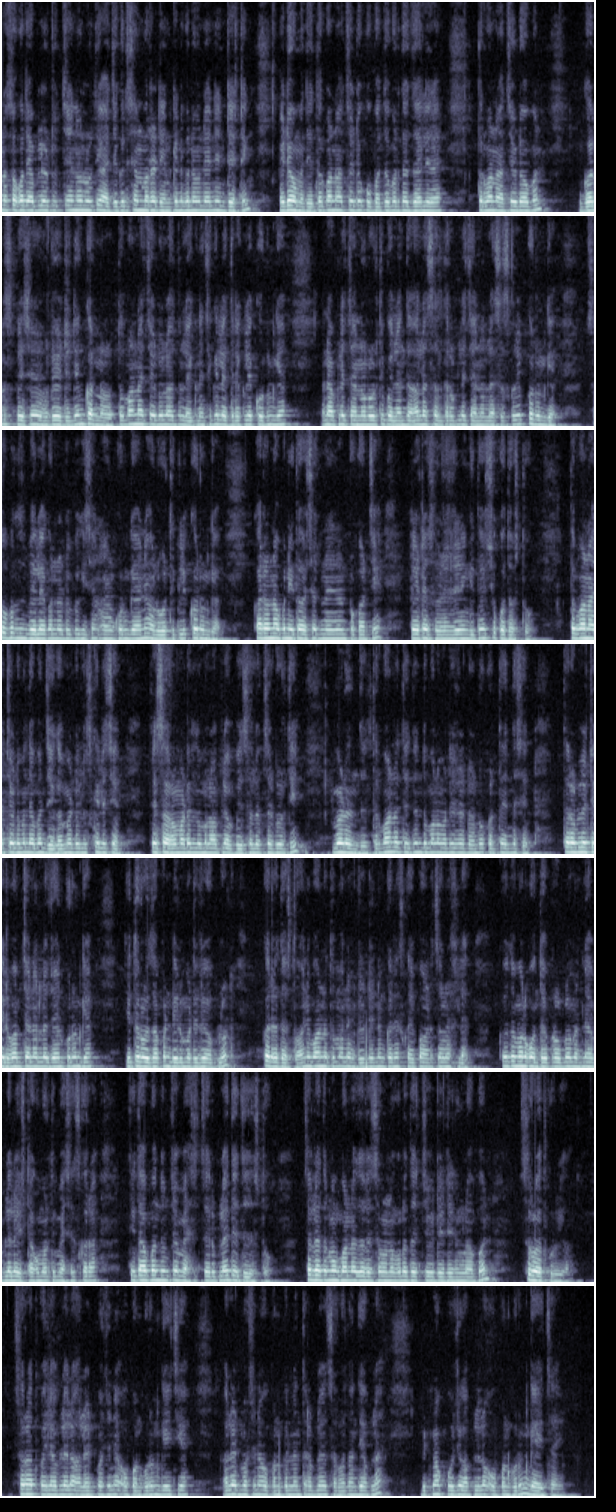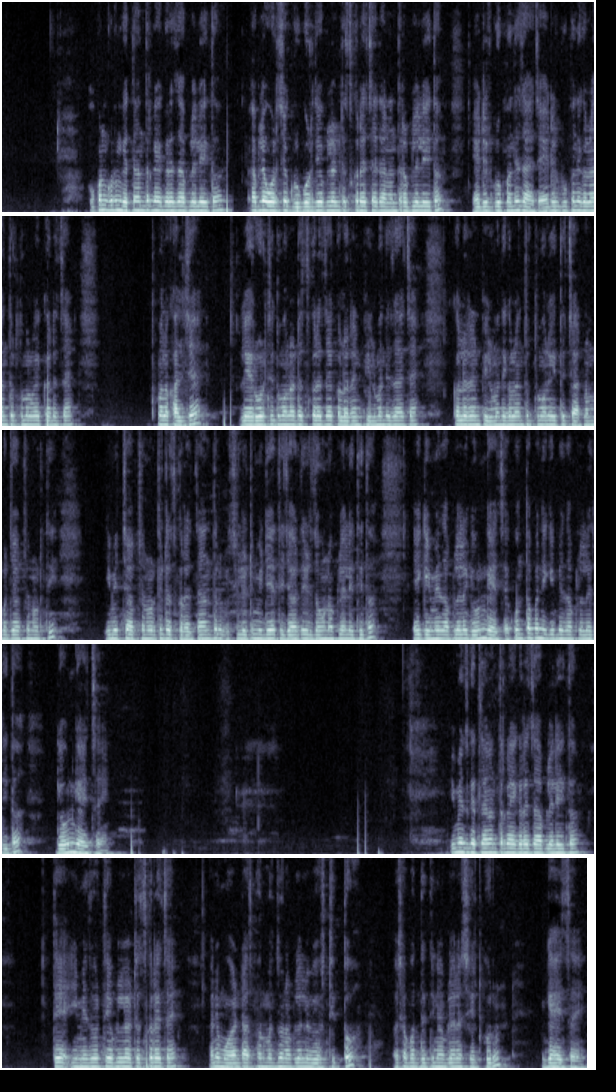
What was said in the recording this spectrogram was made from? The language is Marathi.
स्वागत आहे आपल्या यूट्यूब चॅनलवरती अजय कृष्ण मराठी आणखी नवीन आणि इंटरेस्टिंग व्हिडिओमध्ये तर पण आजचा व्हिडिओ खूपच जबरदस्त झालेला आहे. तर पण आजचा व्हिडिओ आपण गर्ल्स स्पेशल व्हिडिओ एडिटिंग करणार आहोत. तर पण आजच्या व्हिडिओला अजून लाईक नाही केलं तर क्लिक करून घ्या. आणि आपल्या चॅनलवरती पहिल्यांदा आलं असेल तर आपल्या चॅनलला सबस्क्राईब करून घ्या. सोबतच बेलायकॉन नोटिफिकेशन ऑन करून घ्या आणि ऑलवरती क्लिक करून घ्या. कारण आपण इथं अशाच नवीन नवीन प्रकारचे लेटेस्ट व्हिडिओ एडिटिंग इथं शिकवत असतो. तर पण आजच्या व्हिडिओमध्ये आपण जे काही मटेरियल्स यूज केले असेल ते सर्व मटेरियल तुम्हाला आपल्या ऑफिशियल वेबसाईटवरती मिळून जाईल. तर पण तिथून तुम्हाला मटेरियल डाउनलोड करता येत नसेल तर आपल्या टेलिग्राम चॅनलला जॉईन करून घ्या. तिथं रोज आपण डेली मटेरियल अपलोड करत असतो. आणि पाहणं तुम्हाला व्हिडिओ एडिटिंग करण्यास काही पण अडचण असल्यास किंवा तुम्हाला कोणताही प्रॉब्लेम असल्यास आपल्याला इंस्टाग्रामवरती मेसेज करा. तिथं आपण तुमच्या मेसेजचा रिप्लाय देतच असतो. चला तर मग पाहणं जरासं म्हणून करत आजच्या व्हिडिओ एडिटिंगला आपण सुरुवात करूया. सर्वात पहिले आपल्याला अलर्ट मशीन ओपन करून घ्यायची आहे. अलर्ट मशीन ओपन केल्यानंतर आपल्याला सर्वात आधी आपला बिटमॅप प्रोजेक्ट आपल्याला ओपन करून घ्यायचा आहे. ओपन करून घेतल्यानंतर काय करायचं आहे आपल्याला इथं? आपल्या वरच्या ग्रुपवरती आपल्याला टच करायचं आहे. त्यानंतर आपल्याला इथं एडिट ग्रुपमध्ये जायचं आहे. एडिट ग्रुपमध्ये गेल्यानंतर तुम्हाला काय करायचं आहे? तुम्हाला खालच्या लेअरवरती तुम्हाला टच करायचं आहे. कलर अँड फील्डमध्ये जायचं आहे. कलर अँड फील्डमध्ये गेल्यानंतर तुम्हाला इथं चार नंबरच्या ऑप्शनवरती इमेजच्या ऑप्शनवरती टच करायचं त्यानंतर सिलेक्ट मीडिया त्याच्यावरती जाऊन आपल्याला तिथं एक इमेज आपल्याला घेऊन घ्यायचा आहे. कोणता पण एक इमेज आपल्याला तिथं घेऊन घ्यायचं आहे. इमेज घेतल्यानंतर काय करायचं आहे आपल्याला इथं? त्या इमेजवरती आपल्याला टच करायचं आहे आणि मोबाईल अँड जाऊन आपल्याला व्यवस्थित तो अशा पद्धतीने आपल्याला सेट करून घ्यायचा आहे.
